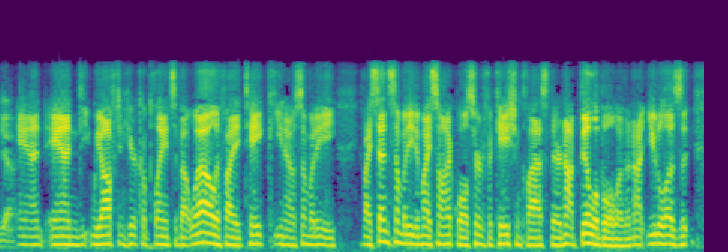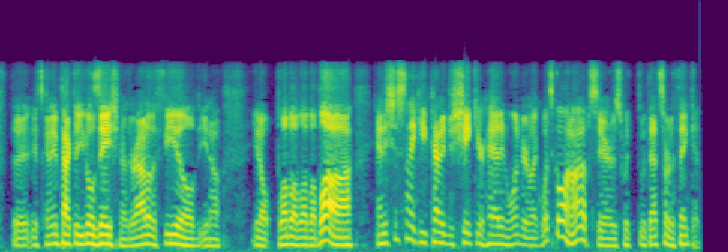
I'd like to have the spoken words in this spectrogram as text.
yeah. and and we often hear complaints about well if i take you know somebody if i send somebody to my SonicWall certification class they're not billable or they're not utilized it's going to impact their utilization or they're out of the field you know you know blah blah blah blah blah and it's just like you kind of just shake your head and wonder like what's going on upstairs with with that sort of thinking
